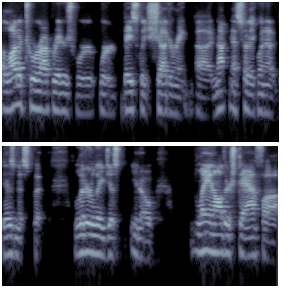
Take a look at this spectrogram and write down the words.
A lot of tour operators were were basically shuttering, uh, not necessarily going out of business, but literally just you know laying all their staff off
